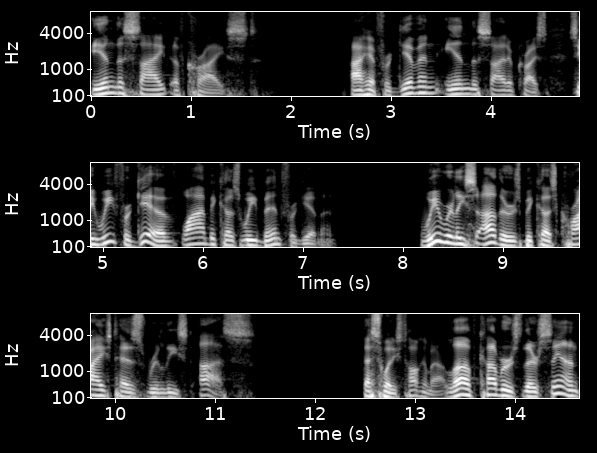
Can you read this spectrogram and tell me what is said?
in the sight of Christ. I have forgiven in the sight of Christ. See, we forgive. Why? Because we've been forgiven. We release others because Christ has released us. That's what he's talking about. Love covers their sin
